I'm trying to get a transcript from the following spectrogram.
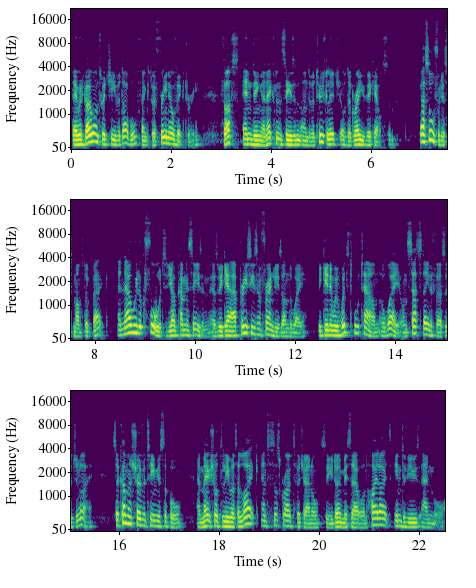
They would go on to achieve a double thanks to a 3 0 victory, thus ending an excellent season under the tutelage of the great Vic Elson. That's all for this month's look back, and now we look forward to the upcoming season as we get our pre-season friendlies underway, beginning with Whitstable Town away on Saturday the 1st of July. So come and show the team your support, and make sure to leave us a like and to subscribe to the channel so you don't miss out on highlights, interviews and more.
